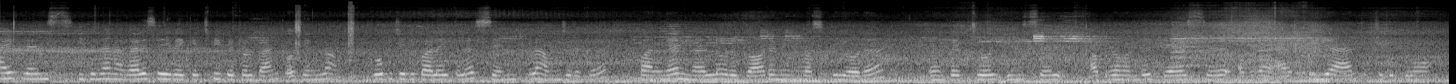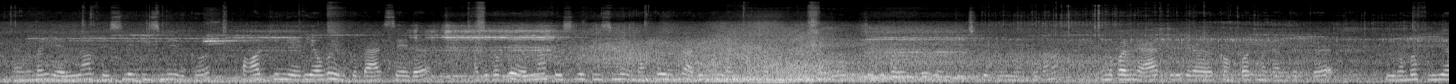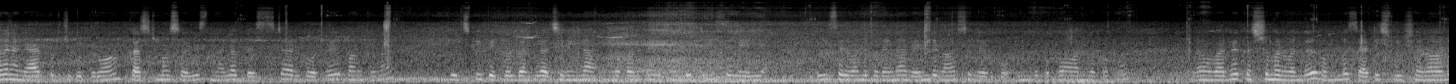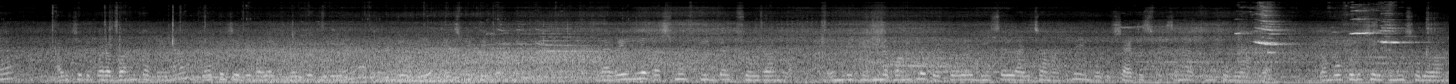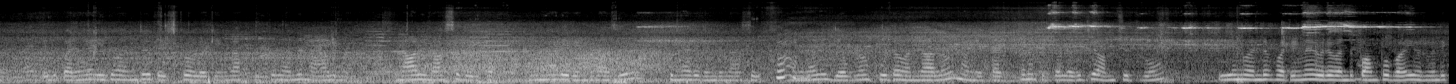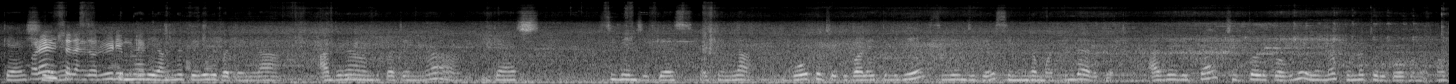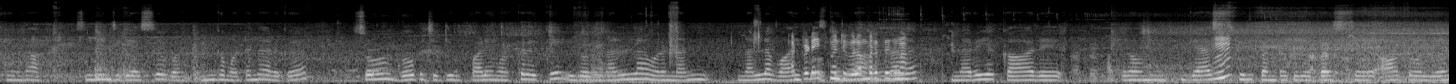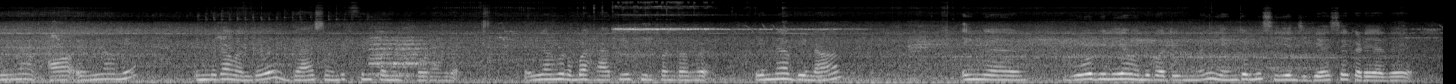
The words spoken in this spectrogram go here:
Hi friends இதுதான் நான் வேலை செய்கிற ஹெச்பி பெட்ரோல் பேங்க் ஓகேங்களா கோபிச்செட்டிப்பாளையத்தில் சென்டரில் அமைஞ்சிருக்கு. பாருங்கள் நல்ல ஒரு கார்டனிங் வசதியோட பெட்ரோல் டீசல் அப்புறம் வந்து கேஸு அப்புறம் ஃப்ரீயாக ஏர் பிடிச்சி கொடுத்துருவோம் அந்த மாதிரி எல்லா ஃபெசிலிட்டிஸுமே இருக்குது பார்க்கிங் ஏரியாவும் இருக்குது பேக் சைடு அதுக்கப்புறம் எல்லா ஃபெசிலிட்டிஸுமே மக்கள் வந்து அதிகமாக லைக் பண்ணுறாங்க கோபிச்செட்டிப்பாளையத்தில் ஹெச்பி பெட்ரோல் பேங்க் தான். இங்கே பாருங்கள் ஏர் பிடிக்கிற கம்பார்ட்மெண்ட் அங்கே இருக்குது இது ரொம்ப ஃப்ரீயாகவே நாங்கள் ஏர் பிடிச்சி கொடுத்துருவோம். கஸ்டமர் சர்வீஸ் நல்லா பெஸ்ட்டாக இருக்கும் ஒரே பங்க்குனா ஹெச்பி பெட்ரோல் பங்க்கில் சரிங்களா? இங்கே பாருங்கள் இது வந்து டீசல் ஏரியா டீசல் வந்து பார்த்திங்கன்னா ரெண்டு நாசில் இருக்கும். இந்த பக்கம் அந்த பக்கம். வர்ற கஸ்டமர் வந்து ரொம்ப சாட்டிஸ்ஃபேக்ஷனோடு அடிச்சுட்டு போகிற பங்க் அப்படின்னா கோபிச்செட்டி பாளையத்தில் இருக்கக்கூடிய எங்களுடைய ஹெச்பி பெட்ரோல் நிறைய கஸ்டமர் ஃபீட்பேக் சொல்கிறாங்க எங்களுக்கு இந்த பங்க்கில் பெட்ரோலோ டீசல் அடித்தா மட்டும்தான் எங்களுக்கு சாட்டிஸ்ஃபேக்ஷனாக இருக்குன்னு சொல்லுவாங்க. ரொம்ப பிடிச்சிருக்குன்னு சொல்லுவாங்க. இது பாருங்கள் இது வந்து பெட்ரோல் ஓகேங்களா? பெட்ரோல் வந்து நாலு நாலு நாசில் இருக்கும். முன்னாடி ரெண்டு நாசில் பின்னாடி ரெண்டு நாசில் அதனால எவ்வளோ கூட்டம் வந்தாலும் நாங்கள் டக்குன்னு பெட்ரோல் அடித்து அமுச்சிட்ருவோம் இவங்க வந்து பார்த்தீங்கன்னா இவர் வந்து பம்பு பாய் இவர் வந்து கேஷ் பின்னாடி அங்கே தெரியுது பார்த்தீங்களா அதுதான் வந்து பார்த்தீங்கன்னா கேஸ் சிஎன்ஜி கேஸ் ஓகேங்களா கோபிச்செட்டிப்பாளையத்துலேயே சிஎன்ஜி கேஸ் இங்கே மட்டும்தான் இருக்குது அதை விட்டால் சித்தோடு போகணும் இல்லைன்னா குன்னத்தூர் போகணும் ஓகேங்களா? சிஎன்ஜி கேஸு வந் இங்கே மட்டும்தான் இருக்குது ஸோ கோபிச்செட்டிப்பாளையம் மக்களுக்கு இது ஒரு நல்ல ஒரு நன் நல்ல வாய்ப்பு. விளம்பரத்துக்கு நிறைய காரு அப்புறம் கேஸ் ஃபில் பண்ணுறக்கூடிய பஸ்ஸு ஆட்டோ எல்லாம் ஆ- எல்லாமே இங்கே தான் வந்து கேஸ் வந்து ஃபில் பண்ணிட்டு போகிறாங்க எல்லாமே ரொம்ப ஹாப்பியாக ஃபீல் பண்ணுறாங்க என்ன அப்படின்னா இங்கே கோபிலேயே வந்து பார்த்திங்கன்னா எங்கேயுமே சிஎன்ஜி கேஸே கிடையாது.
